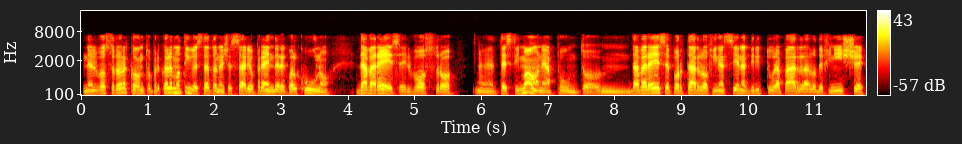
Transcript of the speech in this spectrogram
nel vostro racconto, per quale motivo è stato necessario prendere qualcuno da Varese, il vostro eh, testimone appunto, mh, da Varese, portarlo fino a Siena, addirittura parla, lo definisce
